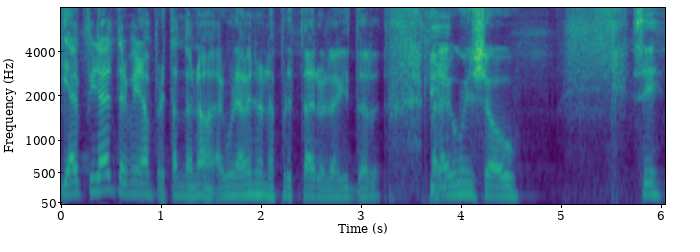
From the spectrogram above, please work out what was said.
y al final terminaron prestándonos. Alguna vez nos las prestaron la guitarra para algún show. Sí.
